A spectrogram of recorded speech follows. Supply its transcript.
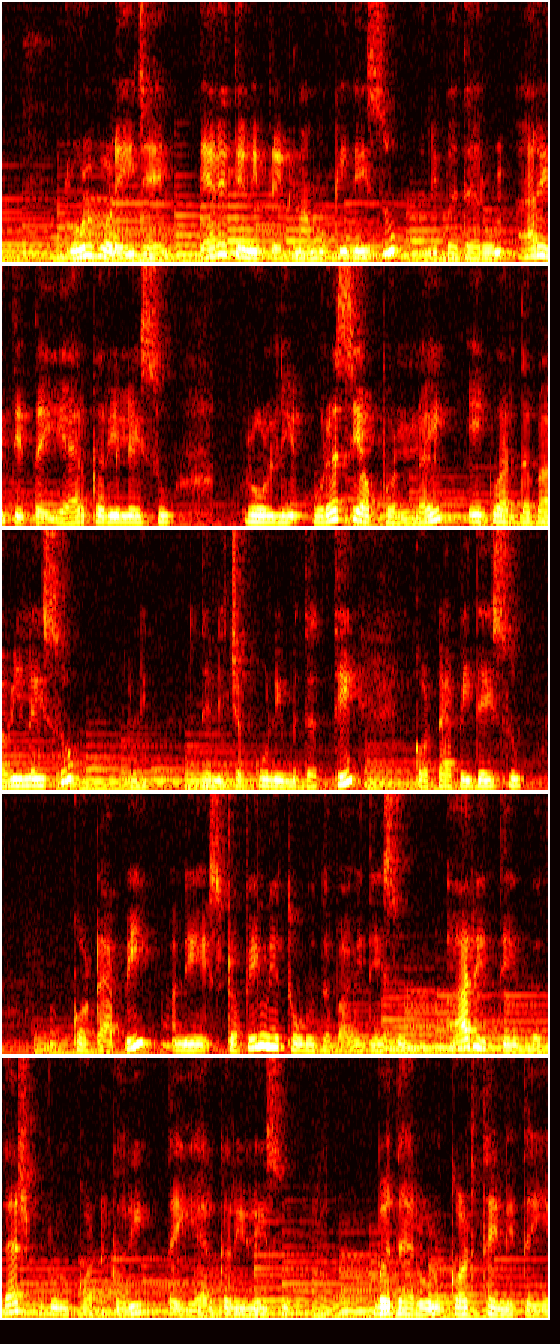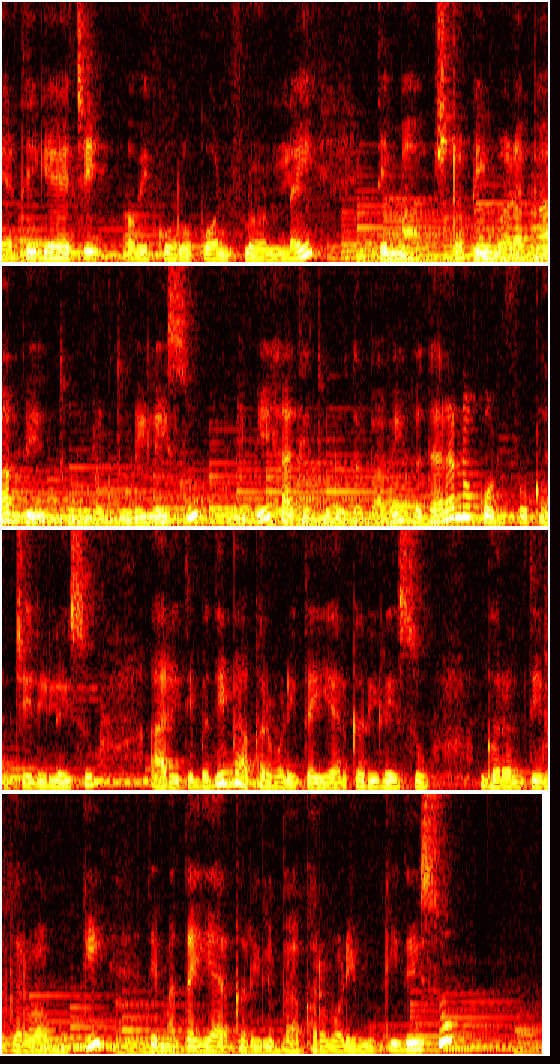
રોલ વળાઈ જાય ત્યારે તેને પ્લેટમાં મૂકી દઈશું અને બધા રોલ આ રીતે તૈયાર કરી લઈશું. રોલને ઓરસિયા ઉપર લઈ એકવાર દબાવી લઈશું અને તેની ચક્કુની મદદથી કટ આપી દઈશું. કટ આપી અને સ્ટફિંગને થોડું દબાવી દઈશું. આ રીતે બધા જ રોલ કટ કરી તૈયાર કરી લઈશું. બધા રોલ કટ થઈને તૈયાર થઈ ગયા છે. હવે કોરો કોર્નફ્લોર લઈ તેમાં સ્ટફિંગવાળા ભાગને થોડું રગદોડી લઈશું અને બે હાથે થોડું દબાવી વધારાનો કોર્નફ્લોર ખંચેરી લઈશું. આ રીતે બધી ભાખરવડી તૈયાર કરી લઈશું. ગરમ તેલ કરવા મૂકી તેમાં તૈયાર કરેલી ભાખરવડી મૂકી દઈશું.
